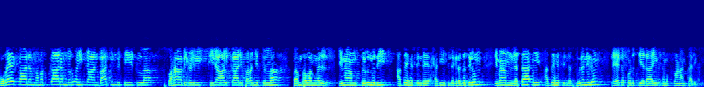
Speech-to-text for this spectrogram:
കുറെ കാലം നമസ്കാരം നിർവഹിക്കാൻ ബാക്കി കിട്ടിയിട്ടുള്ള സ്വഹാബികളിൽ ചില ആൾക്കാർ പറഞ്ഞിട്ടുള്ള സംഭവങ്ങൾ ഇമാം തിരുമതി അദ്ദേഹത്തിന്റെ ഹദീസിന്റെ ഗ്രന്ഥത്തിലും ഇമാം നസായി അദ്ദേഹത്തിന്റെ സുനനിലും രേഖപ്പെടുത്തിയതായി നമുക്ക് കാണാൻ സാധിക്കും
